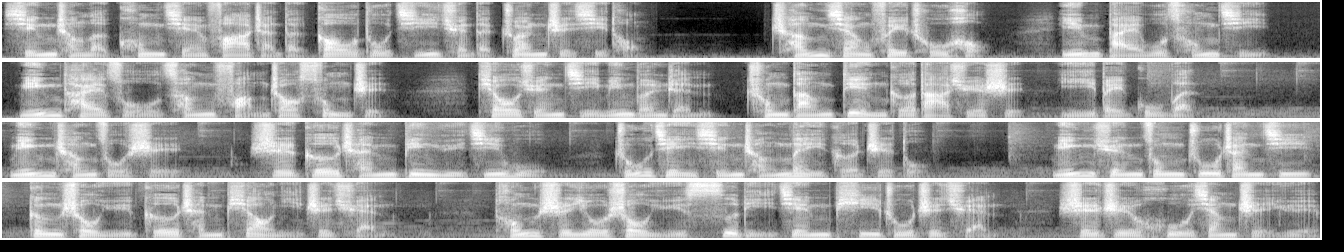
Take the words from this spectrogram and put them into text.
形成了空前发展的高度集权的专制系统。丞相废除后，因百物从疾，明太祖曾仿照宋制，挑选几名文人充当殿阁大学士，以备顾问。明成祖时，使阁臣并御机务，逐渐形成内阁制度。明宣宗朱瞻基更授予阁臣票拟之权，同时又授予司礼监批诸之权，使之互相制约。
